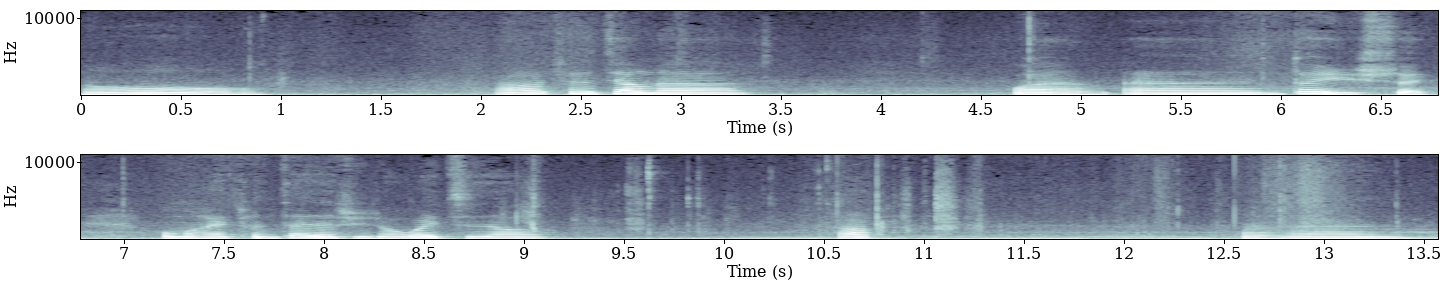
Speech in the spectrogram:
哦，好，就是这样啦。晚安。对于水，我们还存在着许多未知哦。好，晚安。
